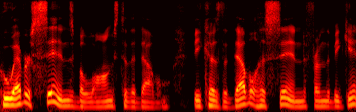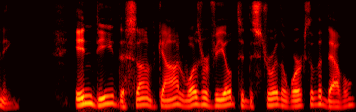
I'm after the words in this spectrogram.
Whoever sins belongs to the devil, because the devil has sinned from the beginning. Indeed, the Son of God was revealed to destroy the works of the devil.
